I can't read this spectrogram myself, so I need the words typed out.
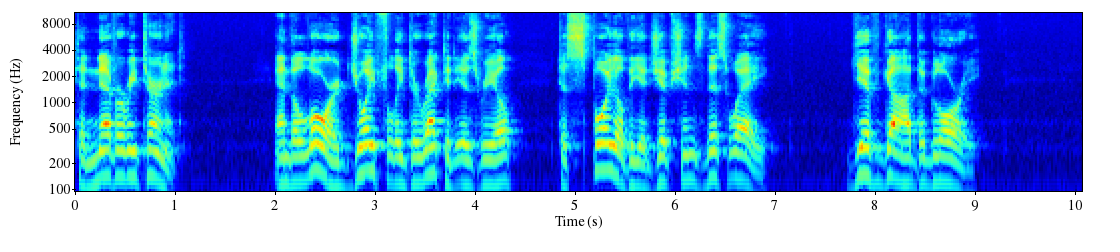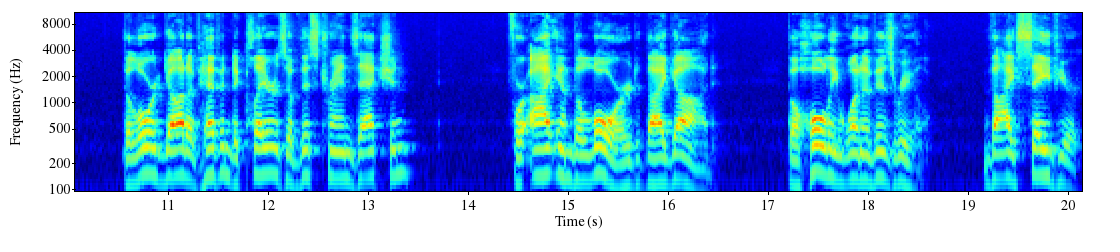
to never return it. And the Lord joyfully directed Israel to spoil the Egyptians this way Give God the glory. The Lord God of heaven declares of this transaction For I am the Lord thy God, the Holy One of Israel, thy Savior.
